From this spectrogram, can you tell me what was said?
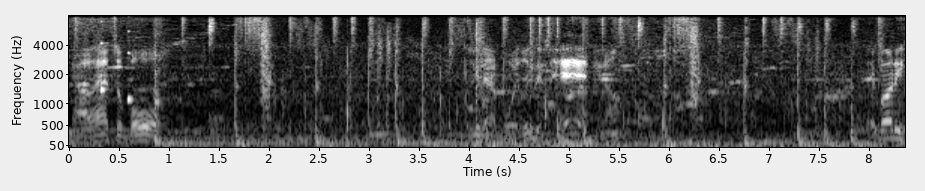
Now that's a bull. Look at that boy. Look at his head, you know? Hey, buddy.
